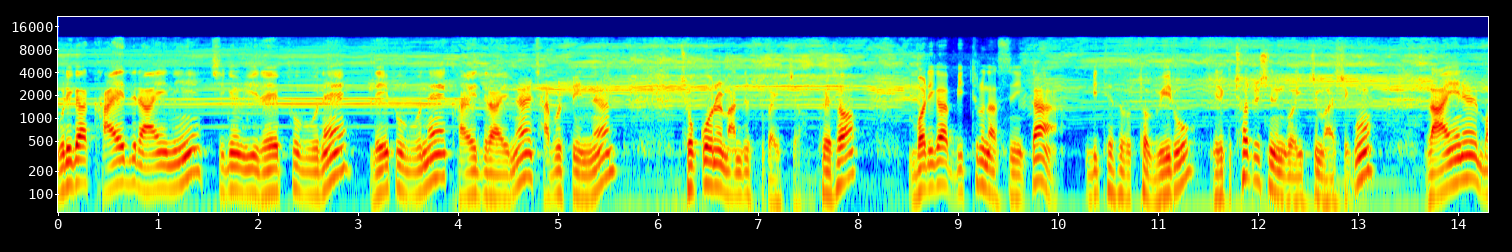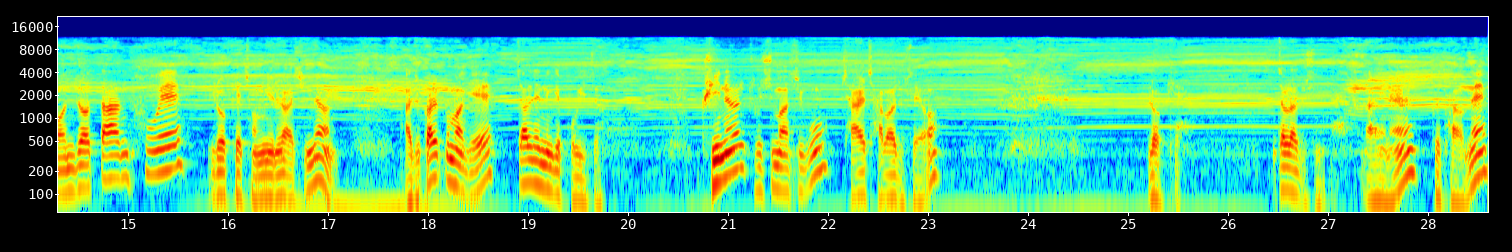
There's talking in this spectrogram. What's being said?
우리가 가이드 라인이 지금 이 nape 부분에 nape 부분에 가이드 라인을 잡을 수 있는 조건을 만들 수가 있죠. 그래서 머리가 밑으로 났으니까 밑에서부터 위로 이렇게 쳐주시는 거 잊지 마시고 라인을 먼저 딴 후에 이렇게 정리를 하시면 아주 깔끔하게 잘리는 게 보이죠. 귀는 조심하시고 잘 잡아주세요. 이렇게 잘라주시면 돼요. 라인을. 그 다음에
